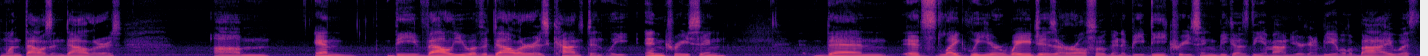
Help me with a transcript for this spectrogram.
one thousand dollars um, and the value of the dollar is constantly increasing, then it's likely your wages are also going to be decreasing because the amount you're going to be able to buy with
